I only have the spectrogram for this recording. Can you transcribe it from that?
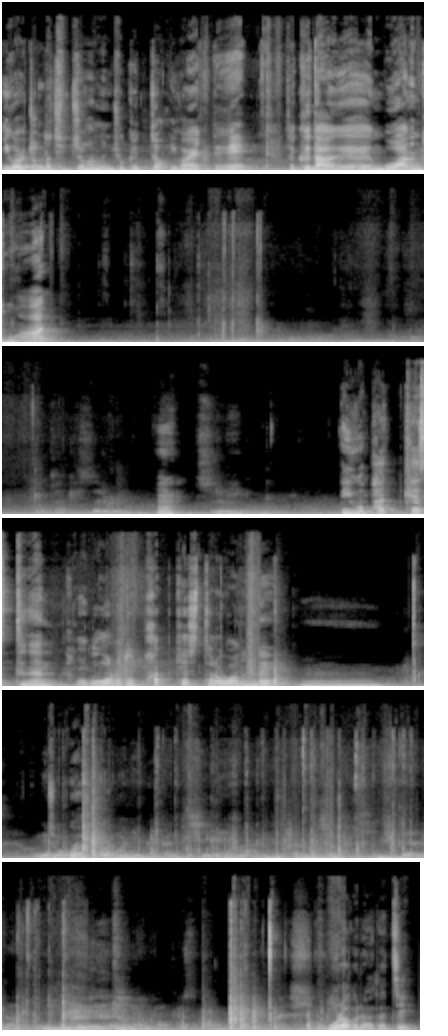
이걸 좀 더 집중하면 좋겠죠? 이거 할 때. 자, 그 다음 뭐 하는 동안? 응. 이거 팟캐스트는 한국어로도 팟캐스트라고 하는데, 음, 뭔가 보여줄까요? 뭐라 그래야 되지?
